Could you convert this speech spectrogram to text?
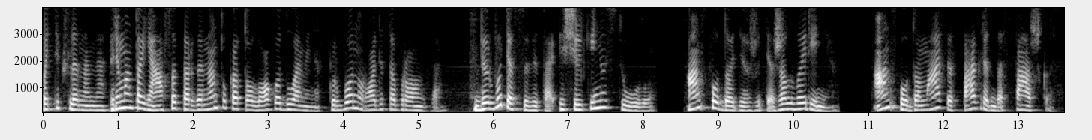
patiksliname Rimanto Jaso pergamentų katalogo duomenis, kur buvo nurodyta bronza. Virvutė suvita iš šilkinių siūlų. Anspaudo dėžutė žalvarinė. Anspaudo masės pagrindas vaškas.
